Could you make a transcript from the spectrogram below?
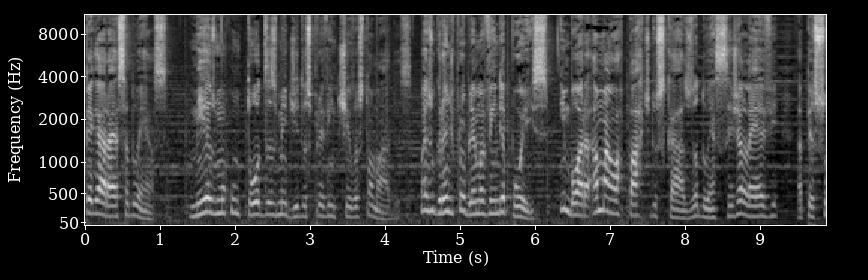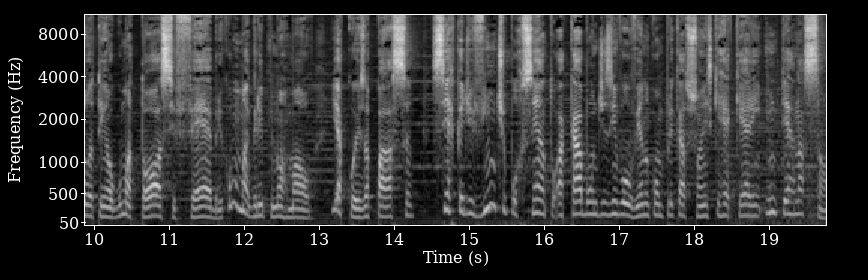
pegará essa doença, mesmo com todas as medidas preventivas tomadas. Mas o grande problema vem depois. Embora a maior parte dos casos a doença seja leve, a pessoa tem alguma tosse, febre, como uma gripe normal, e a coisa passa, cerca de 20% acabam desenvolvendo complicações que requerem internação,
